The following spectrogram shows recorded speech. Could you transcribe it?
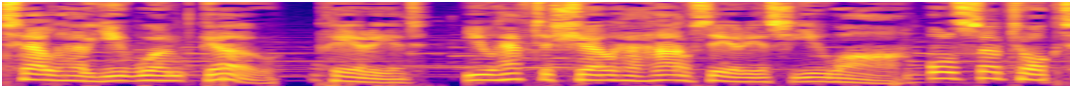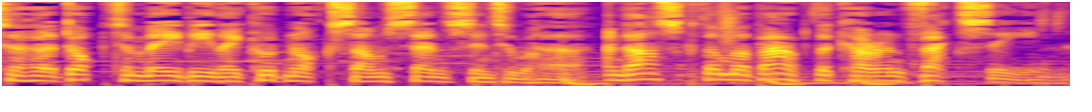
tell her you won't go, period. You have to show her how serious you are. Also talk to her doctor maybe they could knock some sense into her and ask them about the current vaccine.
